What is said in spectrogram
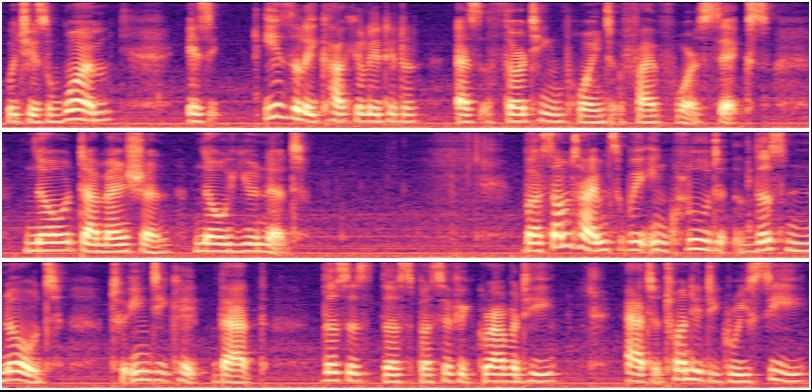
which is 1, is easily calculated as 13.546. No dimension, no unit. But sometimes we include this note to indicate that this is the specific gravity at 20 degrees C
